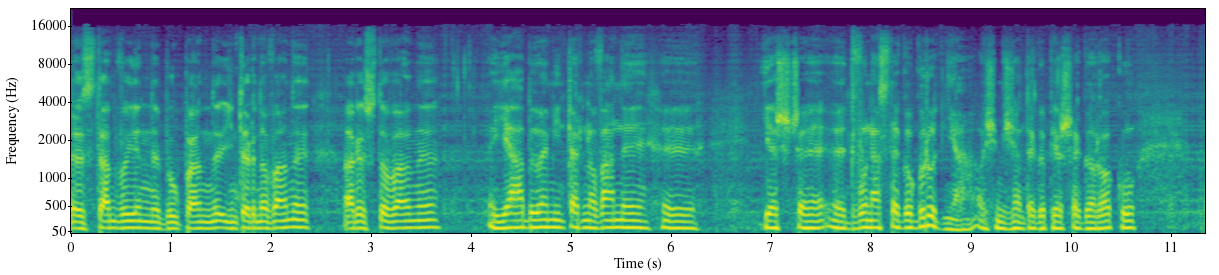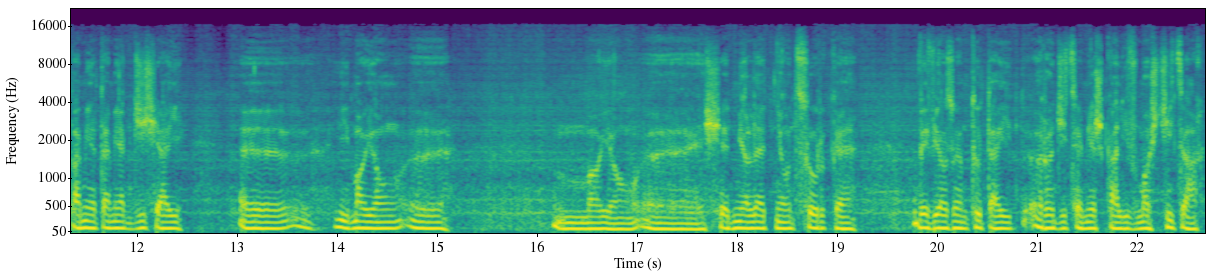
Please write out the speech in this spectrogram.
e, stan wojenny. Był pan internowany, aresztowany? Ja byłem internowany e, jeszcze 12 grudnia 1981 roku. Pamiętam jak dzisiaj i moją moją e, siedmioletnią córkę wywiozłem tutaj. Rodzice mieszkali w Mościcach,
